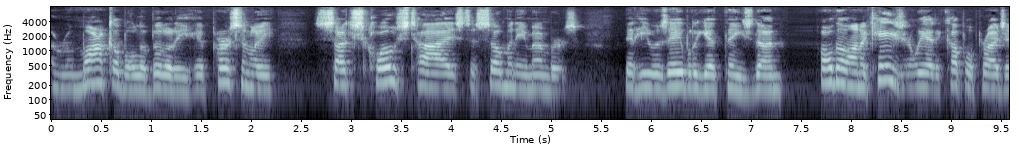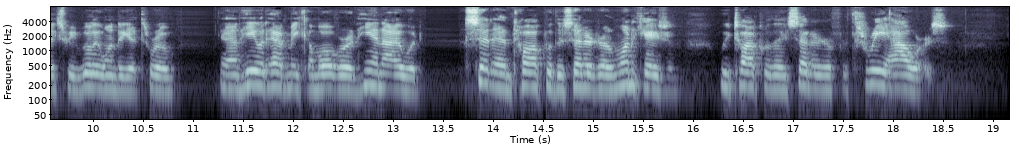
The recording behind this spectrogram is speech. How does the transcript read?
a remarkable ability. He personally such close ties to so many members that he was able to get things done. Although on occasion we had a couple projects we really wanted to get through, and he would have me come over and he and I would sit and talk with the senator. On one occasion, we talked with a senator for three hours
